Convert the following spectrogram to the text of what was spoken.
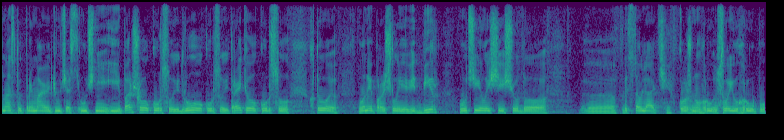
У нас тут приймають участь учні і першого курсу, і другого курсу, і третього курсу. Хто вони пройшли відбір в училищі щодо представляти кожну гру, свою групу.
